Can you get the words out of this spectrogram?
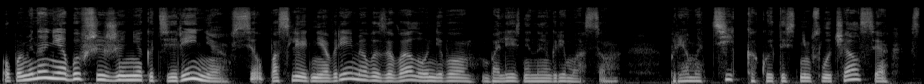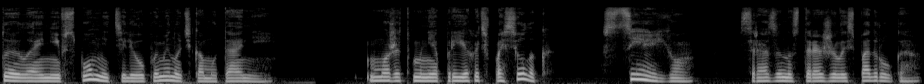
Упоминание о бывшей жене Катерине все последнее время вызывало у него болезненную гримасу. Прямо тик какой-то с ним случался, стоило о ней вспомнить или упомянуть кому-то о ней. «Может, мне приехать в поселок? «С целью», — сразу насторожилась подруга.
